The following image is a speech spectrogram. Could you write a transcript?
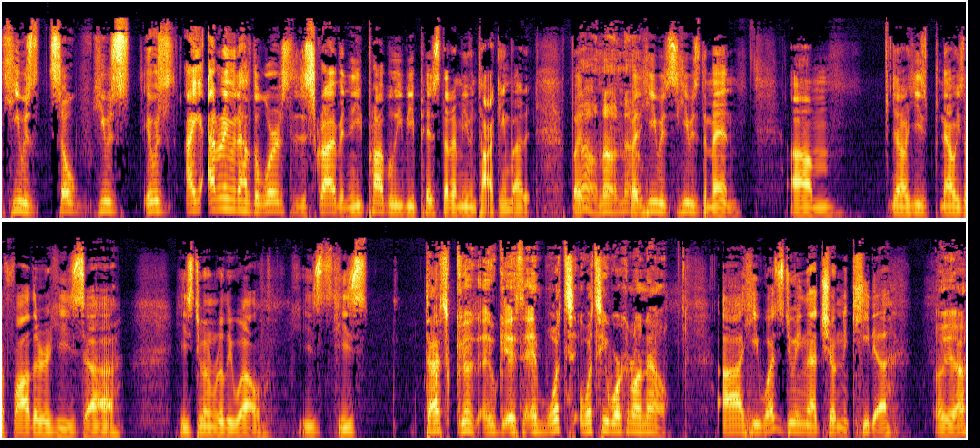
he was so he was it was I, I don't even have the words to describe it and he'd probably be pissed that I'm even talking about it but No, no, no. but he was he was the man um you know he's now he's a father he's uh he's doing really well he's he's that's good. And what's what's he working on now? uh he was doing that show Nikita Oh yeah.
